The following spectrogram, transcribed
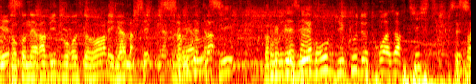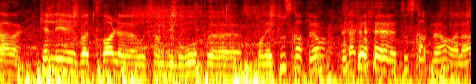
Yes. Donc on est ravis de vous recevoir les gars. Ah, merci. Merci, là. êtes un groupe du coup de trois artistes. C'est ça. ouais. Quel est votre rôle euh, au sein du groupe euh, On est tous rappeurs. Tous rappeurs, voilà.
